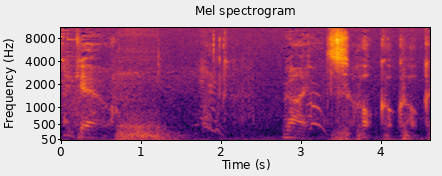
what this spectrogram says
Thank you. Right, hook, hook, hook.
